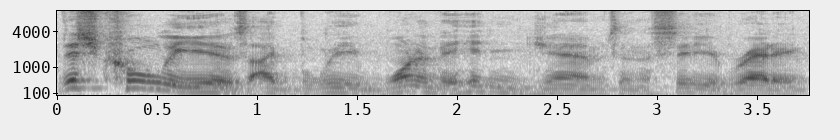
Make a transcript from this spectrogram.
This truly is, I believe, one of the hidden gems in the city of Reading.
